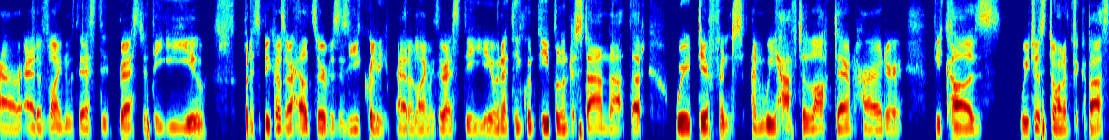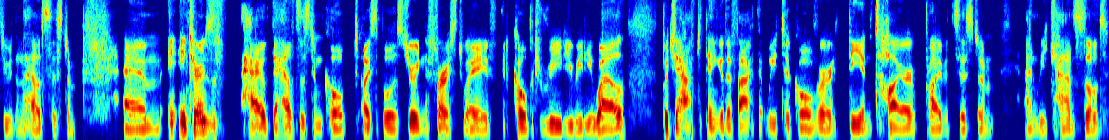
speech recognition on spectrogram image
are out of line with the rest of the EU, but it's because our health service is equally out of line with the rest of the EU. And I think when people understand that, that we're different and we have to lock down harder because we just don't have the capacity within the health system. Um, in, in, terms of how the health system coped, I suppose during the first wave, it coped really, really well. But you have to think of the fact that we took over the entire private system and we cancelled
